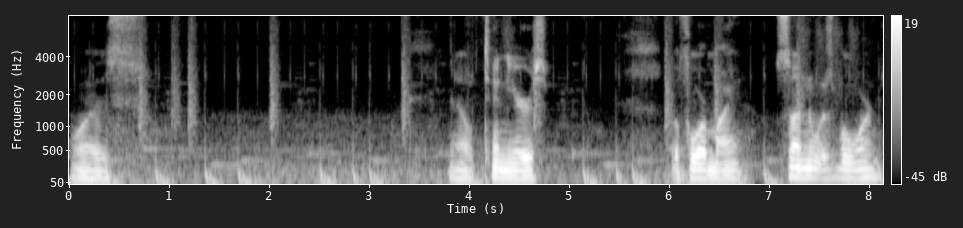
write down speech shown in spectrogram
was, you know, 10 years before my son was born.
